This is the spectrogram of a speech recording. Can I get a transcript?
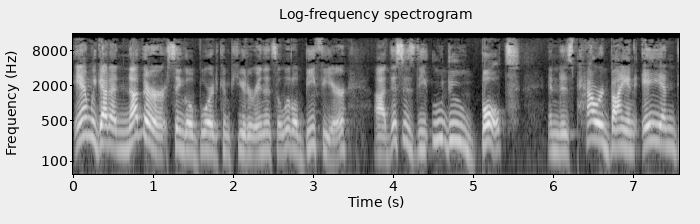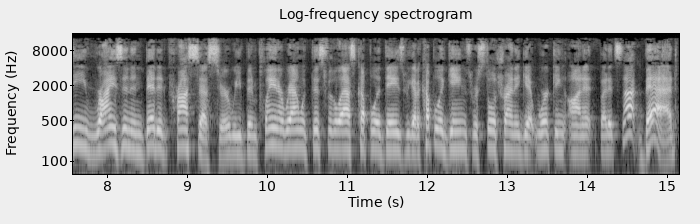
And we got another single board computer in that's a little beefier. Uh, this is the UDOO Bolt, and it is powered by an AMD Ryzen embedded processor. We've been playing around with this for the last couple of days. We got a couple of games we're still trying to get working on it, but it's not bad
